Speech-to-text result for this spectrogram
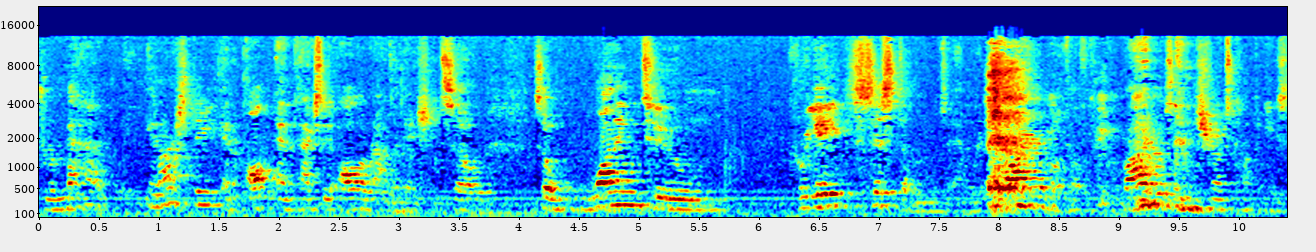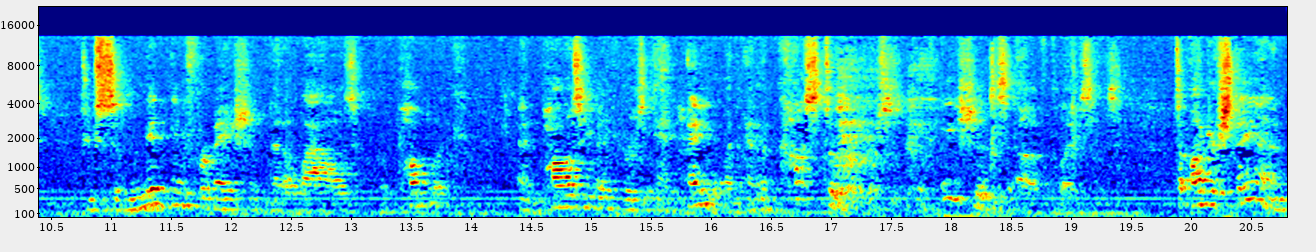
dramatically in our state and, all, and actually all around the nation. So, so wanting to create systems and require both healthcare providers and insurance companies to submit information that allows the public and policymakers and anyone and the customers, the patients of places, to understand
